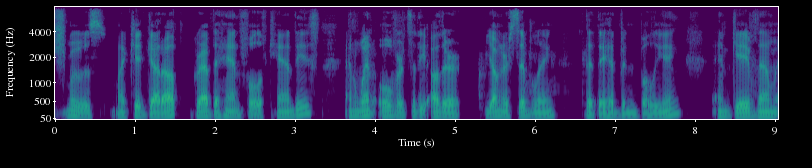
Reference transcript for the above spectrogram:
schmooze, my kid got up, grabbed a handful of candies, and went over to the other younger sibling that they had been bullying and gave them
